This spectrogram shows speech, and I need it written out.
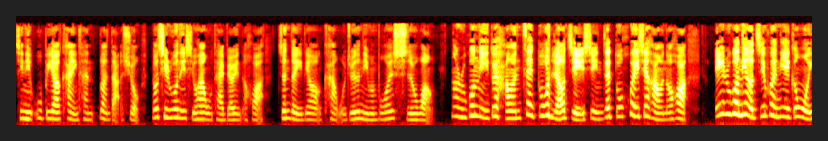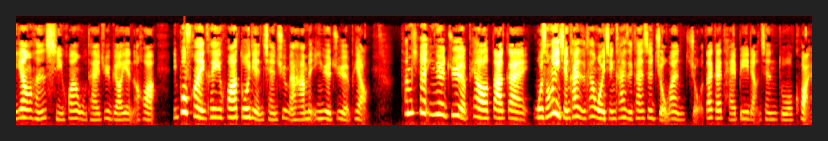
请你务必要看一看乱打秀。尤其如果你喜欢舞台表演的话，真的一定要看。我觉得你们不会失望。那如果你对韩文再多了解一些，你再多会一些韩文的话，诶，如果你有机会，你也跟我一样很喜欢舞台剧表演的话，你不妨也可以花多一点钱去买他们音乐剧的票。他们现在音乐剧的票大概，我从以前开始看，我以前开始看是九万九，大概台币两千多块。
